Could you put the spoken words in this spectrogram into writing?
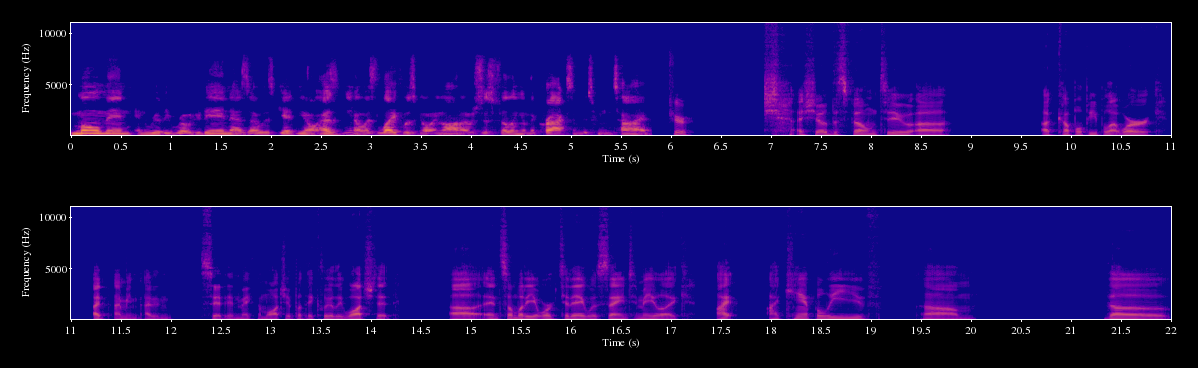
moment and really wrote it in as I was getting, you know, as you know, as life was going on, I was just filling in the cracks in between time. Sure. I showed this film to uh, a couple people at work. I, I mean, I didn't sit and make them watch it, but they clearly watched it. Uh, and somebody at work today was saying to me, like, I, I can't believe, um, the,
